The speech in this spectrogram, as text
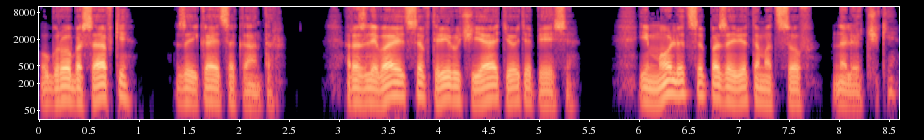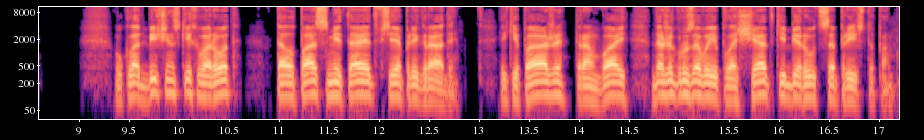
У гроба Савки заикается кантор. Разливается в три ручья тетя Песя. И молятся по заветам отцов налетчики. У кладбищенских ворот толпа сметает все преграды. Экипажи, трамвай, даже грузовые площадки берутся приступом.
